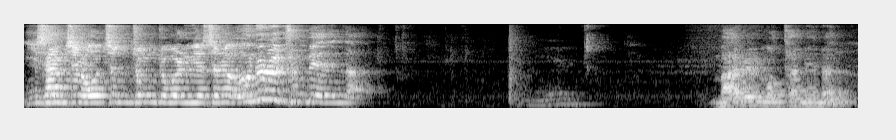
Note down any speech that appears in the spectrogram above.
2, 3, 7, 5천 종족을 위해서는 언어를 준비해야 된다. 말을 못하면은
